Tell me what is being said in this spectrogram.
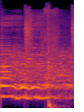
away.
